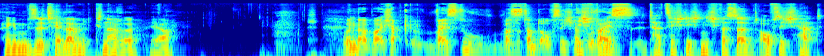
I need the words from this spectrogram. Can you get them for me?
ein Gemüseteller mit Knarre, ja. Wunderbar. Ich hab, weißt du, was es damit auf sich hat? Ich oder? weiß tatsächlich nicht, was damit auf sich hat.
